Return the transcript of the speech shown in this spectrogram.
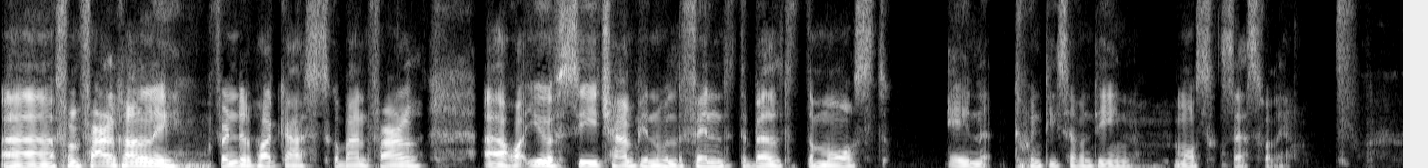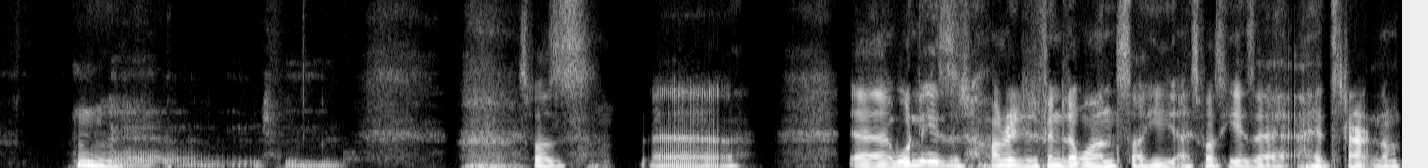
uh, from Farrell Connolly, friend of the podcast, good man Farrell. Uh, what UFC champion will defend the belt the most in 2017, most successfully? Hmm. I suppose uh, uh, Wooden is already defended at once, so he I suppose he is a, a head start on him.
